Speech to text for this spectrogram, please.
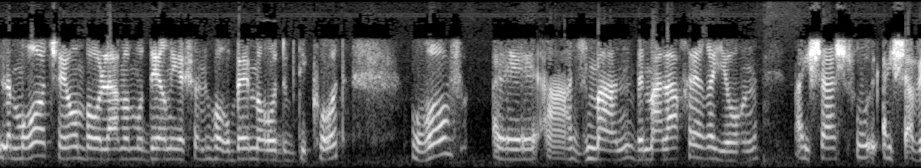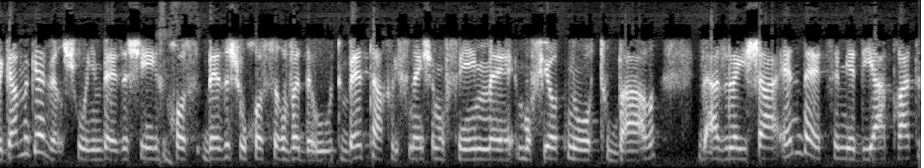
למרות שהיום בעולם המודרני יש לנו הרבה מאוד בדיקות, רוב אה, הזמן במהלך ההיריון, האישה, שרו, האישה וגם הגבר שרויים באיזשהו חוסר ודאות, בטח לפני שמופיעות תנועות עובר, ואז לאישה אין בעצם ידיעה פרט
